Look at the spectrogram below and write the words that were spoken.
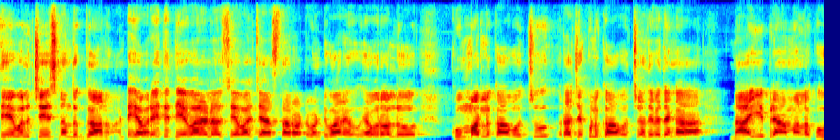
సేవలు చేసినందుకు గాను అంటే ఎవరైతే దేవాలయాల్లో సేవలు చేస్తారో అటువంటి వారు ఎవరు వాళ్ళు కుమ్మర్లు కావచ్చు రజకులు కావచ్చు అదేవిధంగా నాయి బ్రాహ్మణులకు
